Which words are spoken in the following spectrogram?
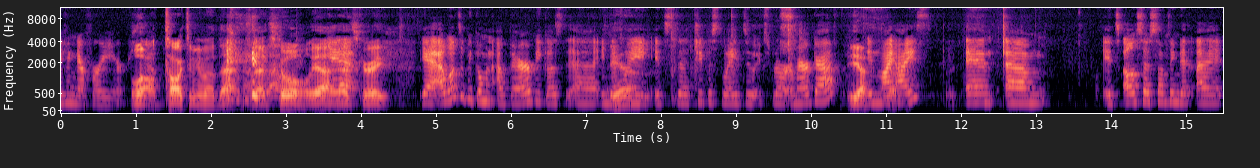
living there for a year. well, So- talk to me about that. That's Wow. cool. Yeah, Yeah. that's great. Yeah, I want to become an au pair because uh, in that Yeah. way it's the cheapest way to explore America Yeah. in my yeah. eyes, and um, it's also something that I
